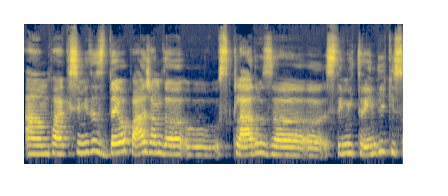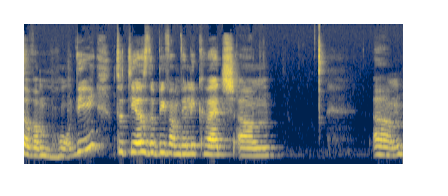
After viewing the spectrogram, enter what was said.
ampak se mi da zdaj opažam, da v skladu z, uh, s temi trendi, ki so v modi, tudi jaz dobivam veliko več. Um, um,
